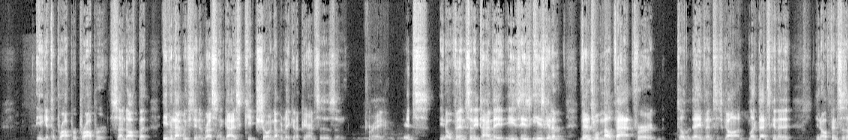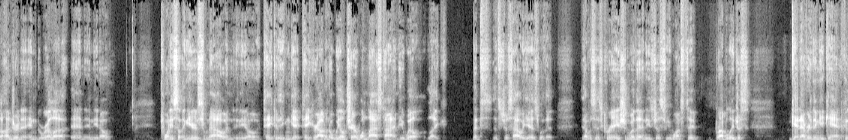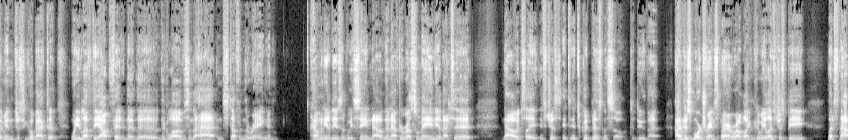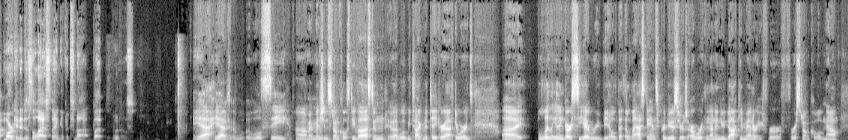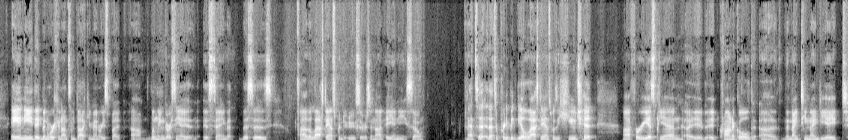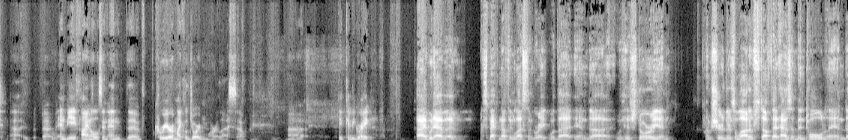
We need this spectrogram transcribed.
he gets a proper, proper send off. But even that we've seen in wrestling, guys keep showing up and making appearances, and right, it's you know Vince. Anytime they he's he's he's gonna Vince will melt that for till the day Vince is gone. Like that's gonna, you know, Vince is a hundred in Gorilla, and and you know 20 something years from now and, and, you know Taker he can get Taker out in a wheelchair one last time he will like that's that's just how he is with it. That was his creation with it and he's just he wants to probably just get everything he can because I mean just go back to when he left the outfit the the the gloves and the hat and stuff in the ring and how many of these have we seen now? Then after WrestleMania that's it. Now it's like it's just it's it's good business though to do that I'm just more transparent where I'm like, can we let's just be let's not market it as the last thing if it's not, but who knows. Yeah, yeah, we'll see. Um, I mentioned Stone Cold Steve Austin. Uh, we'll be talking to Taker afterwards. Uh, Lillian Garcia revealed that the Last Dance producers are working on a new documentary for for Stone Cold. Now, A and E they've been working on some documentaries, but um, Lillian Garcia is saying that this is uh, the Last Dance producers and not A and E. So that's a that's a pretty big deal. The Last Dance was a huge hit uh, for ESPN. Uh, it, it, chronicled uh, the 1998 uh, uh, NBA Finals and and the career of Michael Jordan, more or less. So uh, it could be great. I would have expect nothing less than great with that, and with his story, and I'm sure there's a lot of stuff that hasn't been told, and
